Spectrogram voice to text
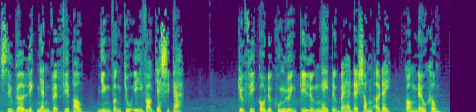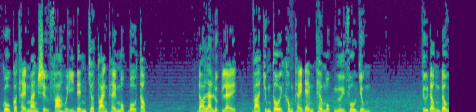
Silger liếc nhanh về phía Paul, nhưng vẫn chú ý vào Jessica. Trừ phi cô được huấn luyện kỹ lưỡng ngay từ bé để sống ở đây, còn nếu không, cô có thể mang sự phá hủy đến cho toàn thể một bộ tộc. Đó là luật lệ, và chúng tôi không thể đem theo một người vô dụng. Cử động đầu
